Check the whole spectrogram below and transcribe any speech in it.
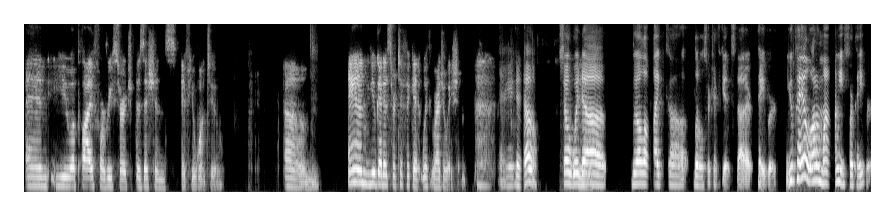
and you apply for research positions if you want to. Um, and you get a certificate with graduation. There you go. So would Yeah, uh we all like uh little certificates that are paper. You pay a lot of money for paper.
